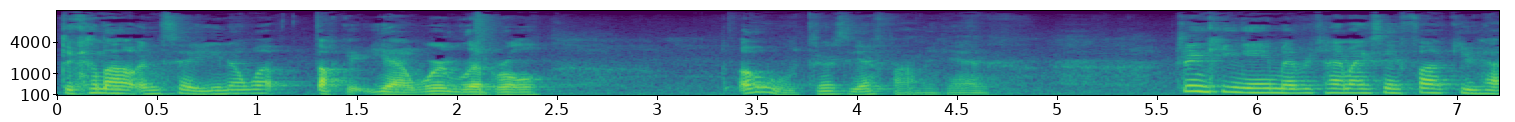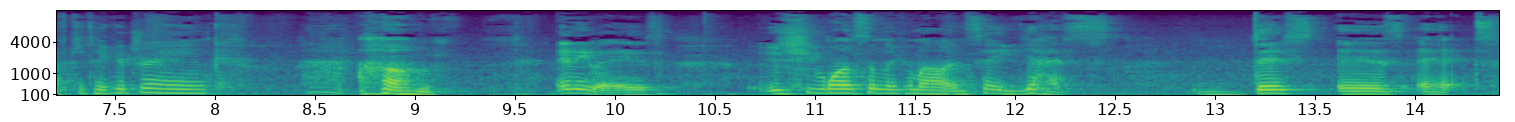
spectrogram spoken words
to come out and say, you know what, fuck it, yeah, we're liberal. Oh, there's the F bomb again. Drinking game, every time I say fuck, you have to take a drink. Um, anyways, she wants them to come out and say, yes, this is it.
